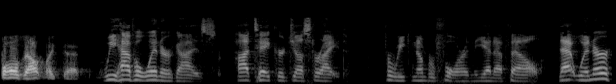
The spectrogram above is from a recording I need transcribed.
balls out like that. We have a winner, guys. Hot take or just right for week number four in the NFL. That winner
